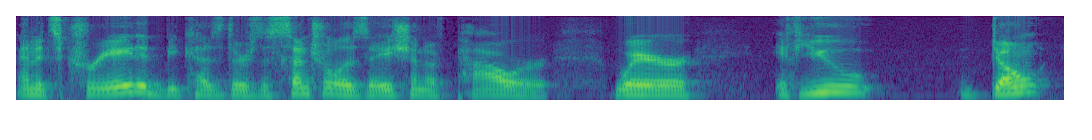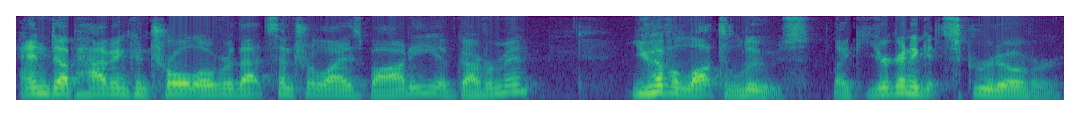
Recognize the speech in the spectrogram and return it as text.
and it's created because there's a centralization of power where if you don't end up having control over that centralized body of government, you have a lot to lose. Like you're going to get screwed over.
